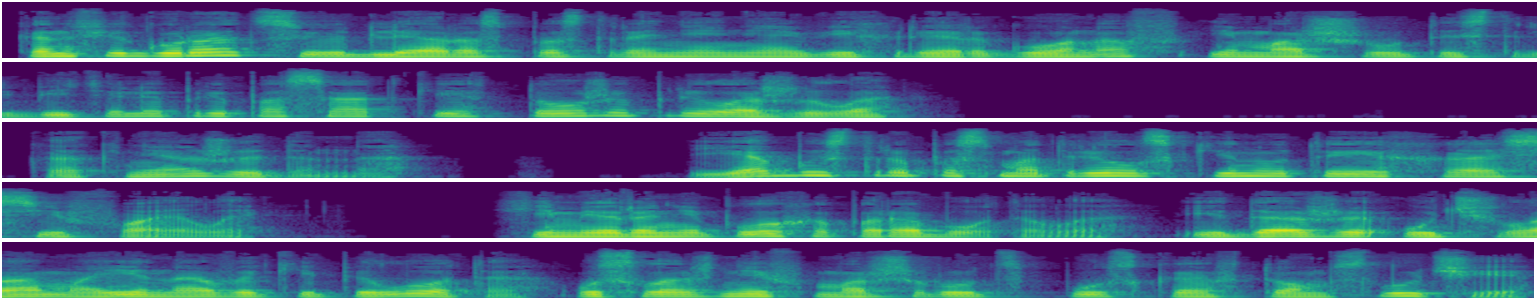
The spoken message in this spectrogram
Конфигурацию для распространения вихря эргонов и маршрут истребителя при посадке тоже приложила. Как неожиданно. Я быстро посмотрел скинутые Хасси файлы. Химера неплохо поработала и даже учла мои навыки пилота, усложнив маршрут спуска в том случае,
